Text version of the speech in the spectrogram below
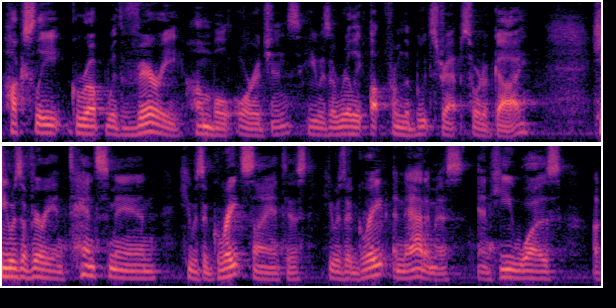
Huxley grew up with very humble origins. He was a really up from the bootstrap sort of guy. He was a very intense man. He was a great scientist. He was a great anatomist, and he was a,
